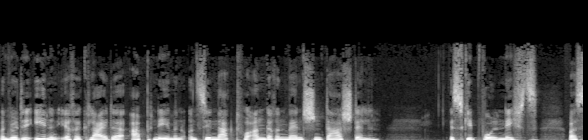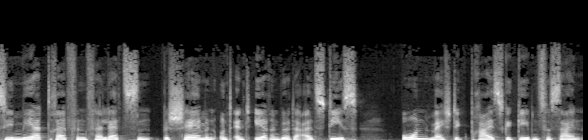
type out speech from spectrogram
man würde ihnen ihre Kleider abnehmen und sie nackt vor anderen Menschen darstellen. Es gibt wohl nichts, was sie mehr treffen, verletzen, beschämen und entehren würde als dies, ohnmächtig preisgegeben zu sein,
